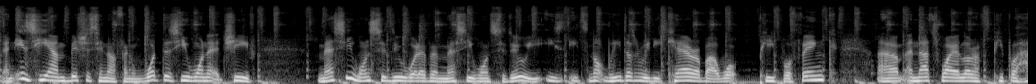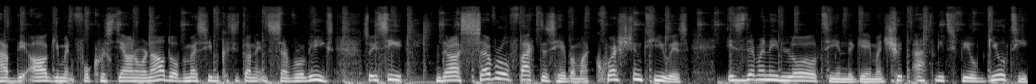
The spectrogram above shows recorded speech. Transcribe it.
and is he ambitious enough and what does he want to achieve? Messi wants to do whatever Messi wants to do. He, he's, not. He doesn't really care about what people think, um, and that's why a lot of people have the argument for Cristiano Ronaldo over Messi because he's done it in several leagues. So you see, there are several factors here. But my question to you is: Is there any loyalty in the game, and should athletes feel guilty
